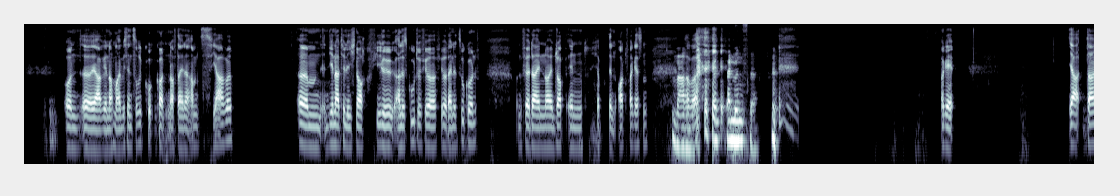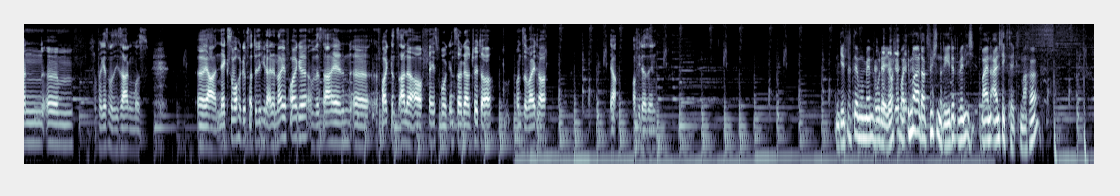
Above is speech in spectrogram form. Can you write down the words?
Und äh, ja, wir nochmal ein bisschen zurückgucken konnten auf deine Amtsjahre. Ähm, dir natürlich noch viel alles Gute für, für deine Zukunft und für deinen neuen Job in, ich habe den Ort vergessen. Waren. Aber bei Münster. okay. Ja, dann, ähm, ich habe vergessen, was ich sagen muss. Äh, ja, nächste Woche gibt es natürlich wieder eine neue Folge und bis dahin äh, folgt uns alle auf Facebook, Instagram, Twitter und so weiter. Ja, auf Wiedersehen. Und jetzt ist der Moment, wo der Joshua immer dazwischen redet, wenn ich meinen Einstiegstext mache.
